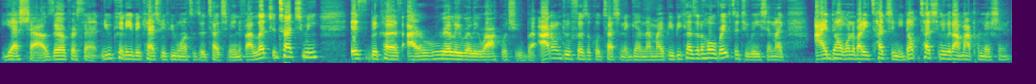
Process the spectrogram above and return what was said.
Yes, child, 0%. You couldn't even catch me if you wanted to touch me. And if I let you touch me, it's because I really, really rock with you. But I don't do physical touching. Again, that might be because of the whole rape situation. Like, I don't want nobody touching me. Don't touch me without my permission.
